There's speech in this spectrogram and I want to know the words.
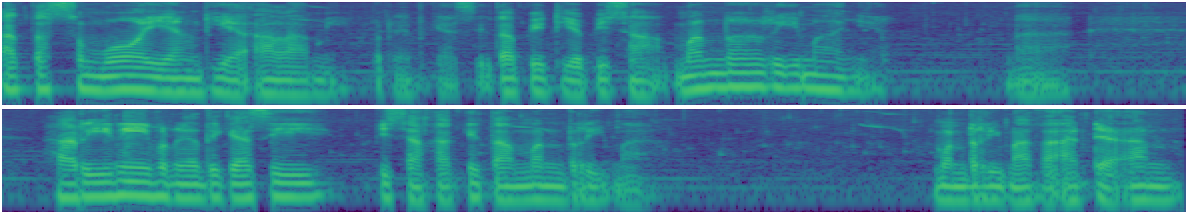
atas semua yang dia alami, perhati kasih, tapi dia bisa menerimanya. Nah, hari ini perhati kasih, bisakah kita menerima? menerima keadaan.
